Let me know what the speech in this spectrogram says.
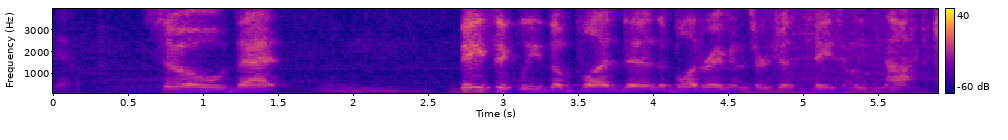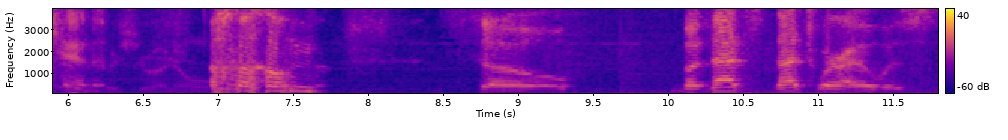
Yeah. So that basically the blood uh, the Blood Ravens are just basically not canon. Um, So, but that's that's where I was.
